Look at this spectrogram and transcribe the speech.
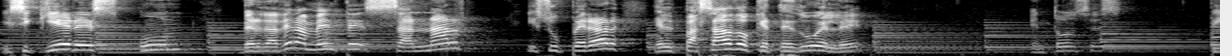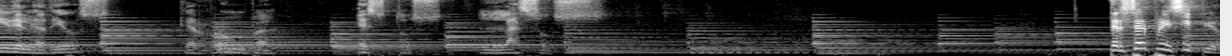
Y si quieres un verdaderamente sanar y superar el pasado que te duele, entonces pídele a Dios que rompa estos lazos. Tercer principio.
